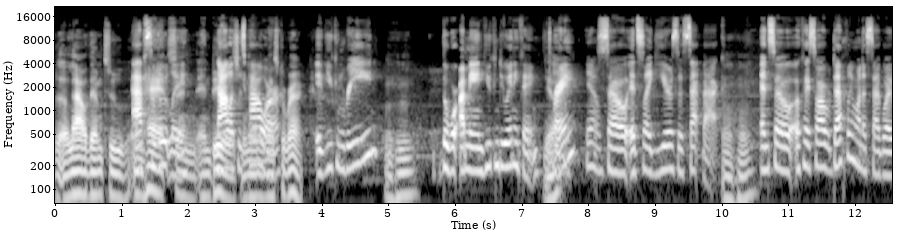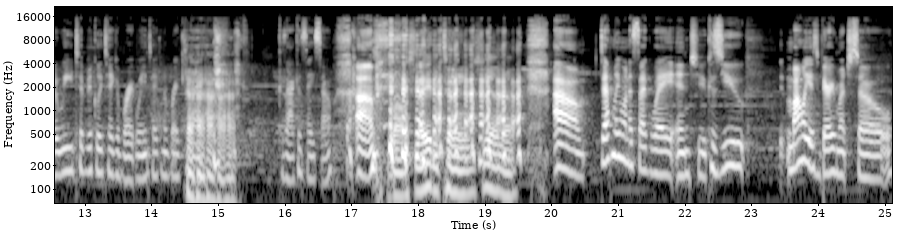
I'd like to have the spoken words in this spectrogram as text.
allow them to enhance Absolutely. and, and build. Knowledge is you know, power. That's correct. if you can read the wor- I mean, you can do anything, Yeah. right? Yeah. So it's like years of setback. And so, okay, so I definitely want to segue. We typically take a break. We ain't taking a break today because I can say so. Um, Boss lady teams. Yeah. No. um, definitely want to segue into because you, Molly, is very much so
